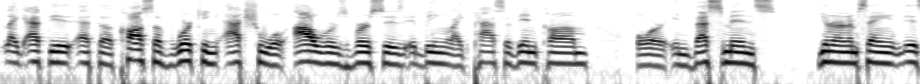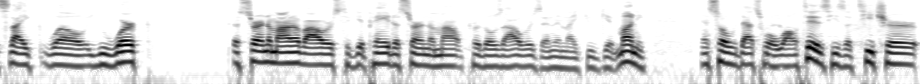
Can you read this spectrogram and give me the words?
like at the at the cost of working actual hours versus it being like passive income or investments you know what i'm saying? It's like well you work a certain amount of hours to get paid a certain amount for those hours and then like you get money. And so that's what walt is. He's a teacher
